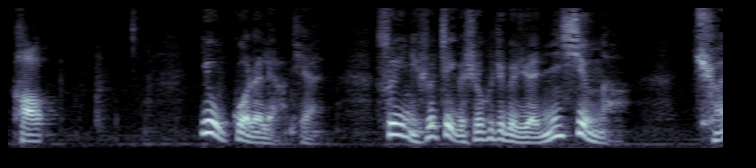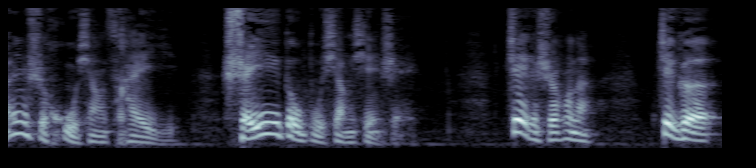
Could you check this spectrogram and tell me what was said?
好，又过了两天，所以你说这个时候这个人性啊，全是互相猜疑，谁都不相信谁。这个时候呢，这个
